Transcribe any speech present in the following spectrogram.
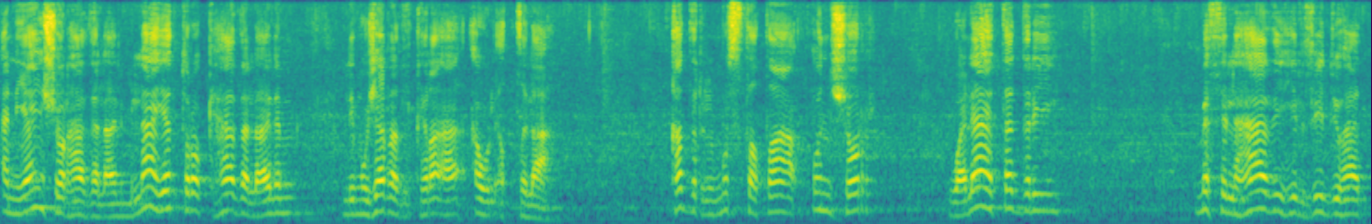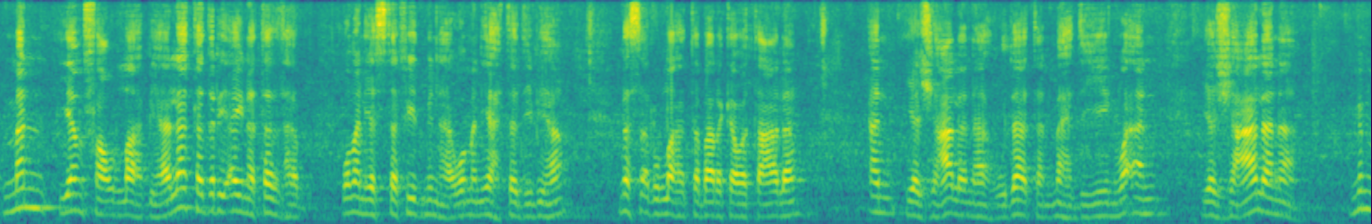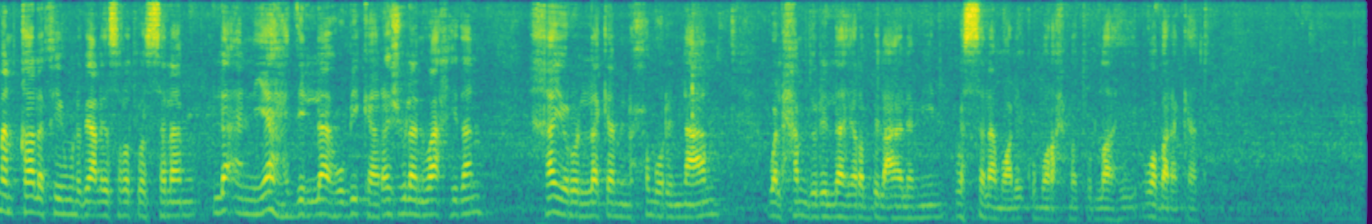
أن ينشر هذا العلم لا يترك هذا العلم لمجرد القراءة أو الاطلاع. قدر المستطاع انشر ولا تدري مثل هذه الفيديوهات من ينفع الله بها. لا تدري أين تذهب ومن يستفيد منها ومن يهتدي بها. نسأل الله تبارك وتعالى أن يجعلنا هداة مهديين وأن يجعلنا ممن قال فيهم النبي عليه الصلاة والسلام لأن يهدي الله بك رجلا واحدا خير لك من حمر النعم والحمد لله رب العالمين والسلام عليكم ورحمة الله وبركاته.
